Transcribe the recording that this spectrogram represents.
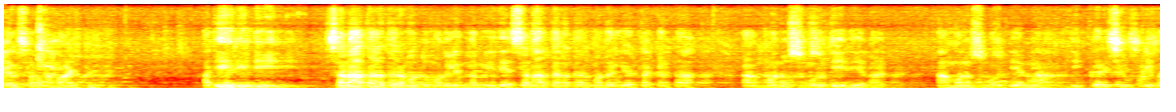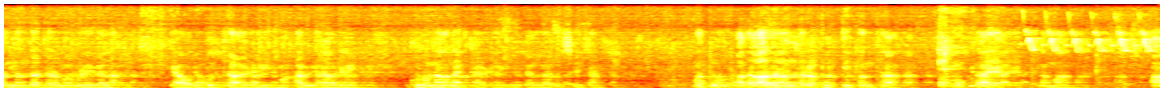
ಕೆಲಸವನ್ನು ಮಾಡಿತು. ಅದೇ ರೀತಿ ಸನಾತನ ಧರ್ಮದ್ದು ಮೊದಲಿಂದನೂ ಇದೆ. ಸನಾತನ ಧರ್ಮದಲ್ಲಿ ಇರ್ತಕ್ಕಂಥ ಆ ಮನುಸ್ಮೃತಿ ಇದೆಯಲ್ಲ, ಆ ಮನುಸ್ಮೃತಿಯನ್ನು ಧಿಕ್ಕರಿಸಿ ಹುಟ್ಟಿ ಬಂದಂಥ ಧರ್ಮಗಳಿಗಲ್ಲ ಯಾವುದು ಬುದ್ಧ ಆಗಲಿ, ಮಹಾವೀರ ಆಗಲಿ, ಗುರುನಾನಕ್ ಆಗಲಿ, ಇವೆಲ್ಲರೂ ಸಹಿತ. ಮತ್ತು ಅದಾದ ನಂತರ ಭಕ್ತಿ ಪಂಥ ಮುಕ್ತಾಯ ನಮ್ಮ ಆ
